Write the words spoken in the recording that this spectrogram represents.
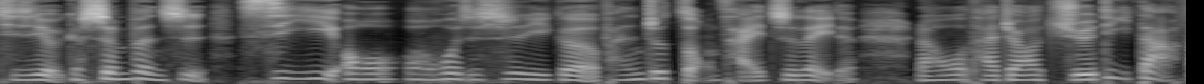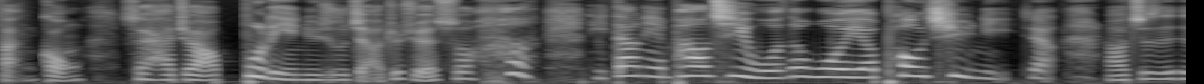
其实有一个身份是 CEO 哦，或者是一个反正就总裁之类的，然后他就要绝地大反攻，所以他就要不理女主角，就觉得说，哼，你当年抛弃我，那我也要抛弃你，这样，然后就是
